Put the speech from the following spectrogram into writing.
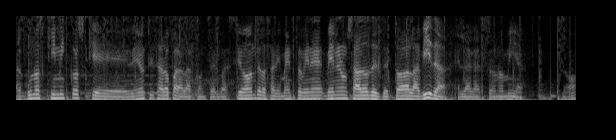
algunos químicos que vienen utilizados para la conservación de los alimentos vienen, vienen usados desde toda la vida en la gastronomía, ¿no?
